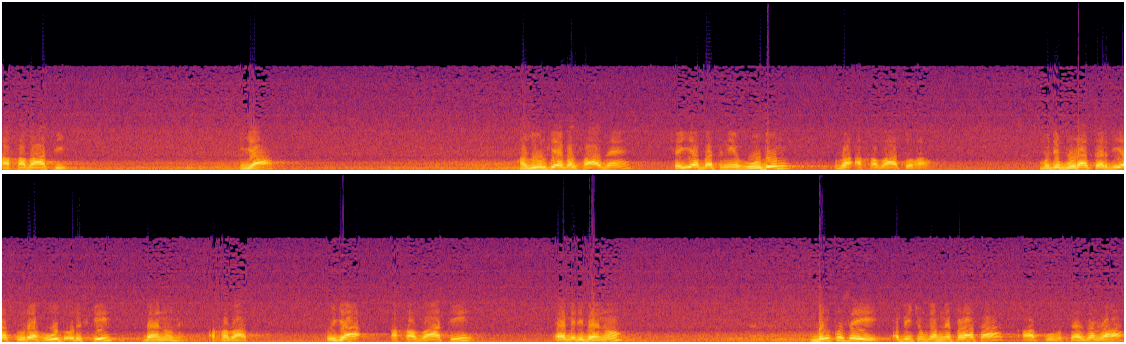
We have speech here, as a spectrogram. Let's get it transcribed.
अखबाती या हजूर के एक अल्फाज हैं, शैया बतनी हूदन व अखबात मुझे बूढ़ा कर दिया सूरह हूद और इसकी बहनों ने अखबात तो या अखवाती ए मेरी बहनों? बिल्कुल सही। अभी चूँकि हमने पढ़ा था आपको मुस्तजर रहा।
